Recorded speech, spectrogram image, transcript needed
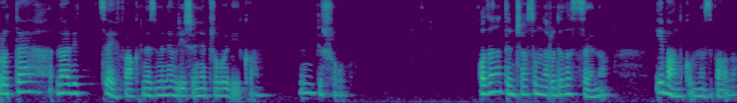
Проте навіть цей факт не змінив рішення чоловіка. Він пішов. Олена тим часом народила сина, Іванком назвала.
